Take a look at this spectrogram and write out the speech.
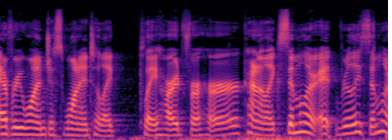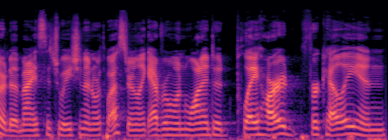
everyone just wanted to like play hard for her kind of like similar it really similar to my situation at northwestern like everyone wanted to play hard for kelly and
